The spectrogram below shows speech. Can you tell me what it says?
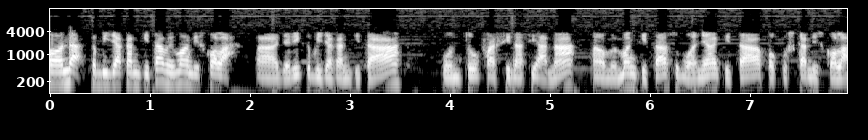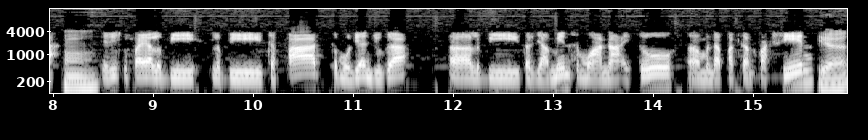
Oh enggak, kebijakan kita memang di sekolah. Eh, jadi kebijakan kita untuk vaksinasi anak eh, memang kita semuanya kita fokuskan di sekolah. Hmm. Jadi supaya lebih lebih cepat, kemudian juga eh, lebih terjamin semua anak itu eh, mendapatkan vaksin. Ya.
